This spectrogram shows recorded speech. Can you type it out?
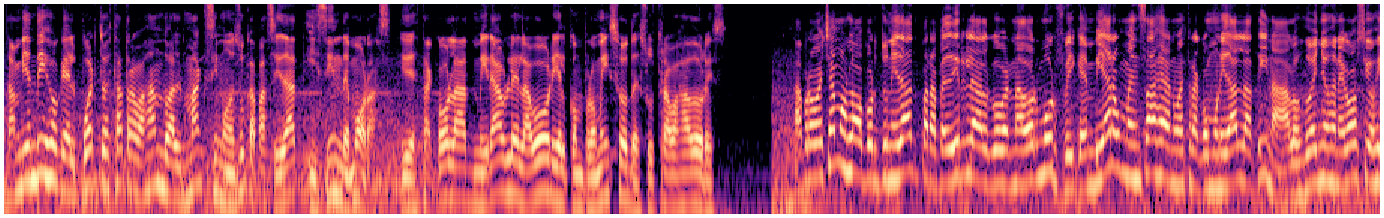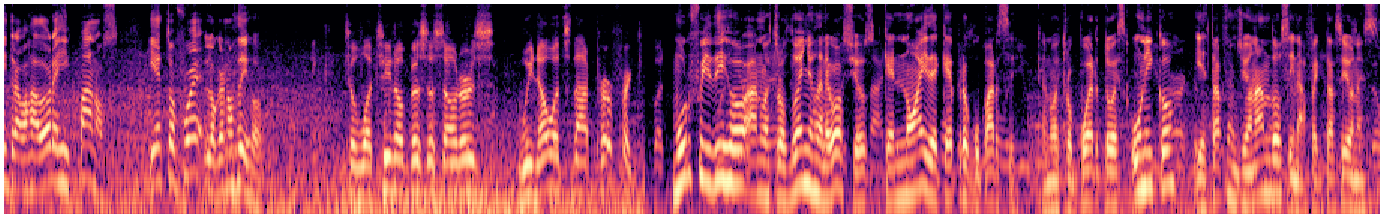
También dijo que el puerto está trabajando al máximo de su capacidad y sin demoras, y destacó la admirable labor y el compromiso de sus trabajadores. Aprovechamos la oportunidad para pedirle al gobernador Murphy que enviara un mensaje a nuestra comunidad latina, a los dueños de negocios y trabajadores hispanos. Y esto fue lo que nos dijo. Murphy dijo a nuestros dueños de negocios que no hay de qué preocuparse, que nuestro puerto es único y está funcionando sin afectaciones.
